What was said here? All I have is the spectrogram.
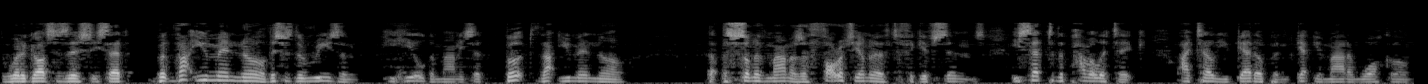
The Word of God says this, He said, But that you may know, this is the reason He healed the man. He said, But that you may know that the Son of Man has authority on earth to forgive sins. He said to the paralytic, I tell you, get up and get your mat and walk home.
